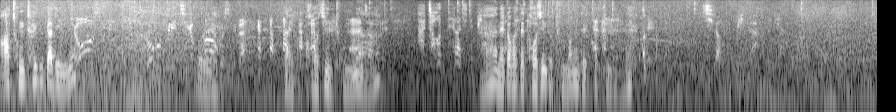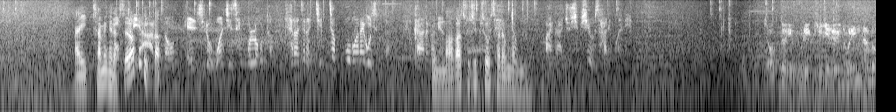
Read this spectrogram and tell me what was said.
아 정찰기까지 있니? 좋습니다. 로봇들이 지금 몰라. 돌아오고 있습니다. 나 이거 거신 좋냐? 아, 저 테라진이. 아 내가 봤을 때 거신 더 존망이 될것 같은데. 실험이 필요하거든요. 아이 참에 그냥 쓸어버릴까? 아름다운 벨시르 원시 생물로부터 테라진을 직접 뽑아내고 있습니다. 좀 가능하면 막아주십시오 사령관님. 막아주십시오, 사령관님. 적들이 우리 기지를 노린다고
